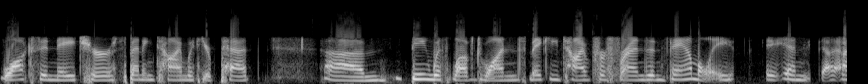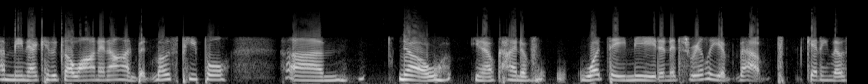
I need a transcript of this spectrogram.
walks in nature, spending time with your pet, um, being with loved ones, making time for friends and family and I mean I could go on and on, but most people um, know, you know, kind of what they need, and it's really about getting those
